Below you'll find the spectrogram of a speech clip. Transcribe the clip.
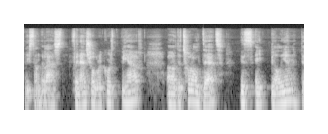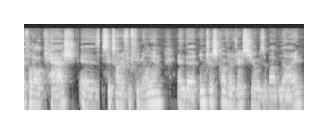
based on the last financial records we have. Uh, the total debt is 8 billion. The total cash is 650 million and the interest coverage ratio is about 9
